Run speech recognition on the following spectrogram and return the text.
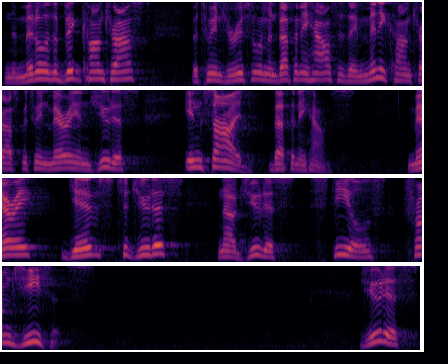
In the middle of the big contrast between Jerusalem and Bethany house is a mini contrast between Mary and Judas inside Bethany house. Mary gives to Judas, now Judas steals from Jesus. Judas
